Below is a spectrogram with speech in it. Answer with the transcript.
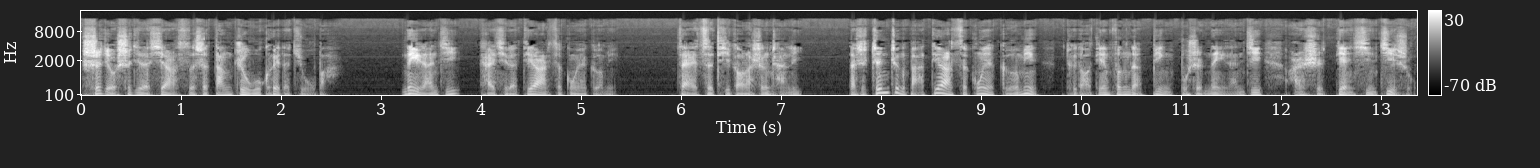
十九世纪的希尔斯是当之无愧的巨无霸，内燃机开启了第二次工业革命，再次提高了生产力。但是真正把第二次工业革命推到巅峰的，并不是内燃机，而是电信技术。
